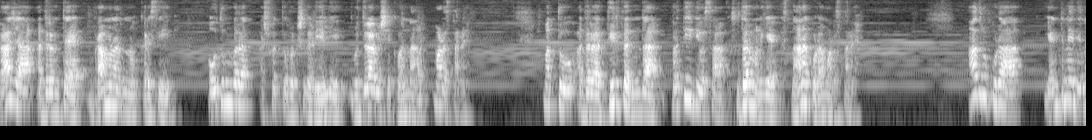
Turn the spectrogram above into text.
ರಾಜ ಅದರಂತೆ ಬ್ರಾಹ್ಮಣರನ್ನು ಕರೆಸಿ ಔದುಂಬರ ಅಶ್ವತ್ಥ ವೃಕ್ಷದಡಿಯಲ್ಲಿ ರುದ್ರಾಭಿಷೇಕವನ್ನು ಮಾಡಿಸ್ತಾನೆ. ಮತ್ತು ಅದರ ತೀರ್ಥದಿಂದ ಪ್ರತಿ ದಿವಸ ಸುಧರ್ಮನಿಗೆ ಸ್ನಾನ ಕೂಡ ಮಾಡಿಸ್ತಾನೆ. ಆದರೂ ಕೂಡ ಎಂಟನೇ ದಿನ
